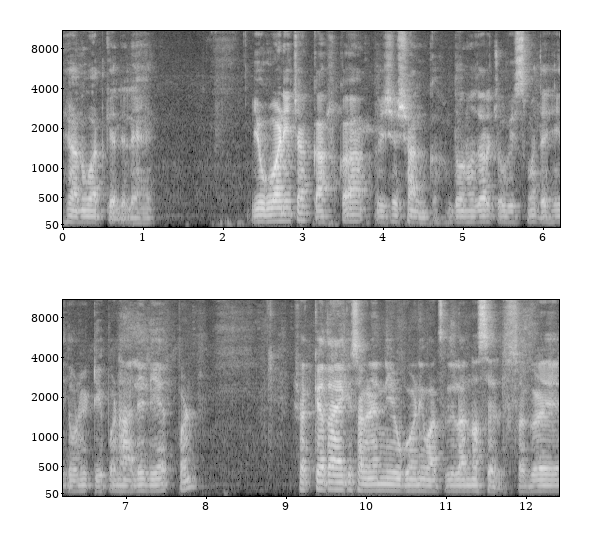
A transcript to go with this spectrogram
हे अनुवाद केलेले आहेत. योगवाणीच्या काफका विशेषांक दोन हजार चोवीसमध्ये ही दोन्ही टिपणं आलेली आहेत पण शक्यता आहे की सगळ्यांनी योगवाणी वाचलेला नसेल. सगळे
